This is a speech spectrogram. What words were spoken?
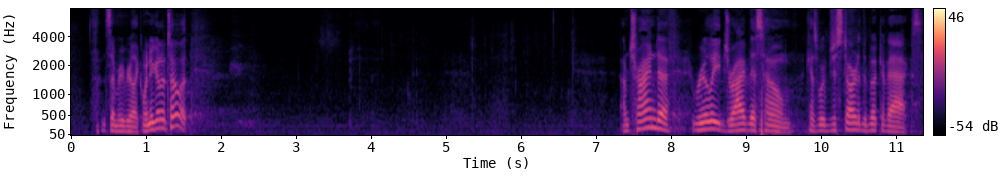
Some of you are like, when are you going to tell it? I'm trying to really drive this home because we've just started the book of Acts,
